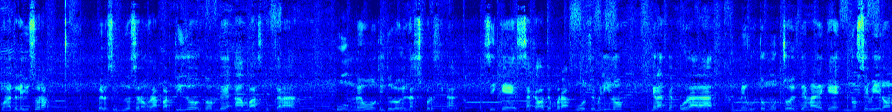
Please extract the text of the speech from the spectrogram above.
con la televisora, pero sin duda será un gran partido donde ambas buscarán un nuevo título en la superfinal. Así que se acabó temporada fútbol femenino, gran temporada. Me gustó mucho el tema de que no se vieron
